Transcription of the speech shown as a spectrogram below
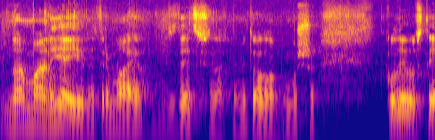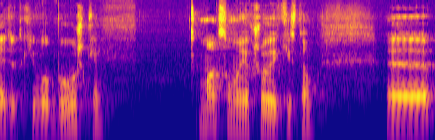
нормальна, я її не тримаю, здається, на металолом, тому що коли стоять такі ОБУшки, максимум, якщо ви якийсь там е,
